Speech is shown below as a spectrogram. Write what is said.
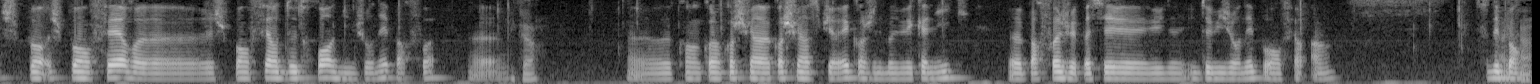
je peux, je peux en faire, euh, je peux en faire deux trois en une journée parfois. Euh, D'accord. Euh, quand, quand, quand, je suis, quand je suis inspiré, quand j'ai une bonne mécanique, euh, parfois je vais passer une, une demi-journée pour en faire un. Ça dépend.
